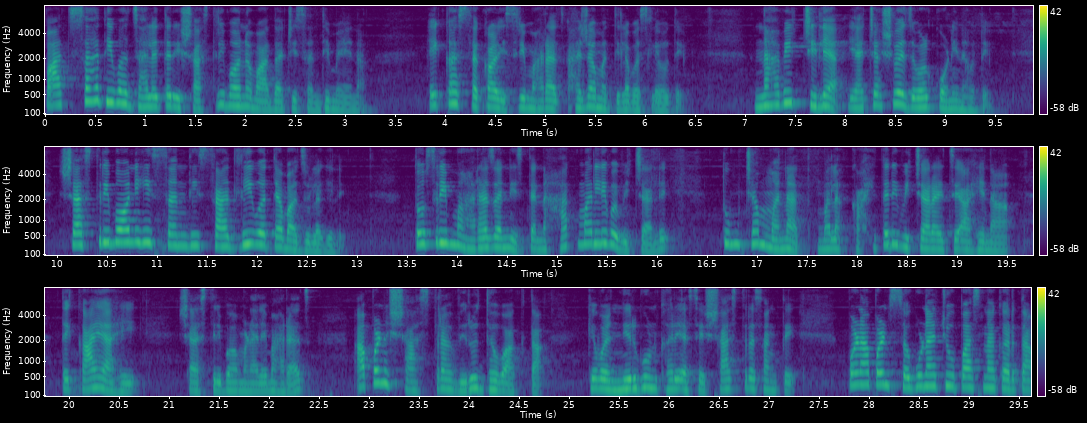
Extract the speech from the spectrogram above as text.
पाच सहा दिवस झाले तरी शास्त्रीभावांना वादाची संधी मिळेना. एकाच सकाळी श्री महाराज हजामतीला बसले होते. न्हावी चिल्या याच्याशिवाय जवळ कोणी नव्हते. शास्त्रीभावांनी ही संधी साधली व त्या बाजूला गेले. तो श्री महाराजांनीच त्यांना हाक मारली व विचारले तुमच्या मनात मला काहीतरी विचारायचे आहे ना? ते काय आहे? शास्त्रीबा म्हणाले महाराज आपण शास्त्राविरुद्ध वागता. केवळ निर्गुण खरे असे शास्त्र सांगते. पण आपण सगुणाची उपासना करता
